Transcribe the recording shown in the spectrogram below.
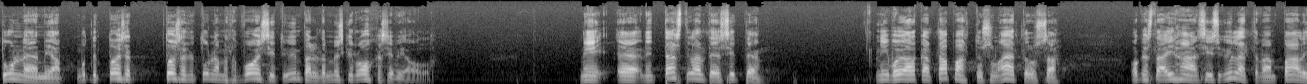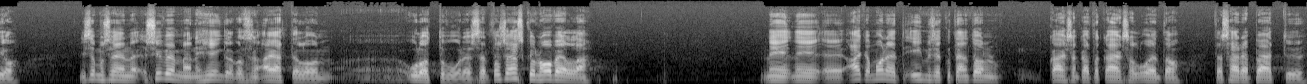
tunnelmia, mutta toisaalta, toisaalta ne tunnelmat voisi siitä ympäriltä myöskin rohkaisevia olla. Niin, niin tässä tilanteessa sitten niin voi alkaa tapahtua sun ajattelussa oikeastaan ihan siis yllättävän paljon niin semmoisen syvemmän henkilökohtaisen ajattelun ulottuvuudessa. Tuossa äsken ovella, niin, niin aika monet ihmiset, kun tämä nyt on 8 kautta 8 luento, tämä sarja päättyy,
